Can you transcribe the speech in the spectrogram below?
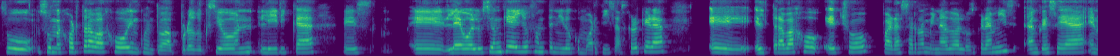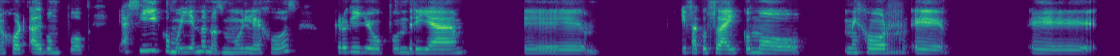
su, su mejor trabajo en cuanto a producción lírica, es eh, la evolución que ellos han tenido como artistas. Creo que era eh, el trabajo hecho para ser nominado a los Grammys, aunque sea el mejor álbum pop. Así como yéndonos muy lejos, creo que yo pondría eh, I Could Fly como mejor, eh, eh,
